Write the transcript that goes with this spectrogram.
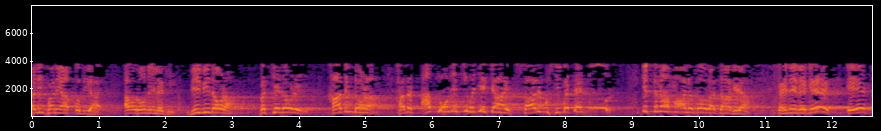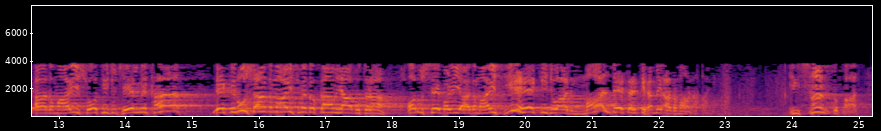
خلیفہ نے آپ کو دیا ہے۔ اب رونے لگی، بیوی دوڑا، بچے دوڑے، خادم دوڑا حضرت آپ رونے کی وجہ کیا ہے؟ ساری مصیبتیں دور۔ اتنا مال دولت آ گیا۔ کہنے لگے، ایک آدمائی شو تھی جو جیل میں تھا، لیکن اس آزمائش میں تو کامیاب اترا۔ اور اس سے بڑی آزمائش یہ ہے کہ جو آج مال دے کر کے ہمیں آزمانا ہے انسان کے پاس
